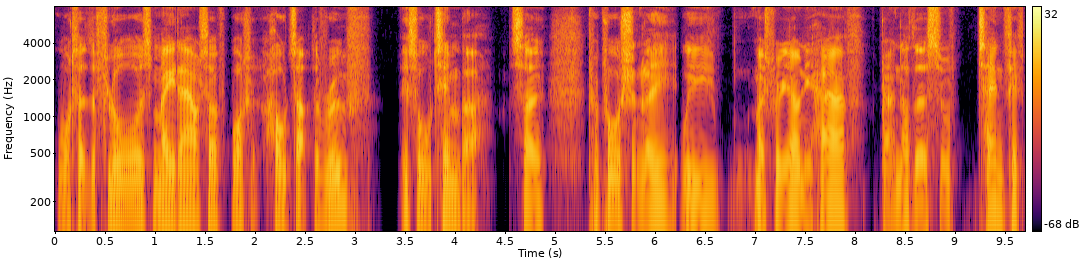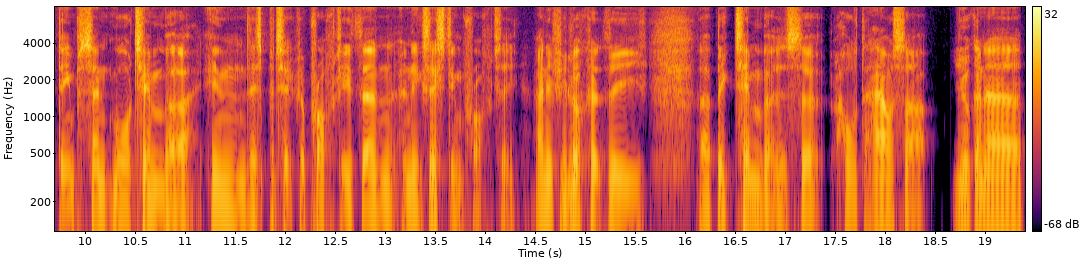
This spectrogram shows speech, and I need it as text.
what are the floors made out of? What holds up the roof? It's all timber. So, proportionally, we most probably only have another sort of 10 15% more timber in this particular property than an existing property. And if you look at the uh, big timbers that hold the house up, you're going to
